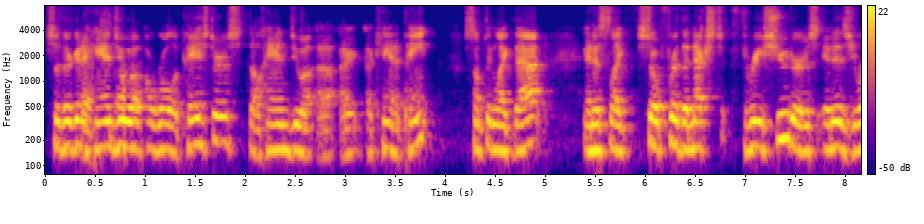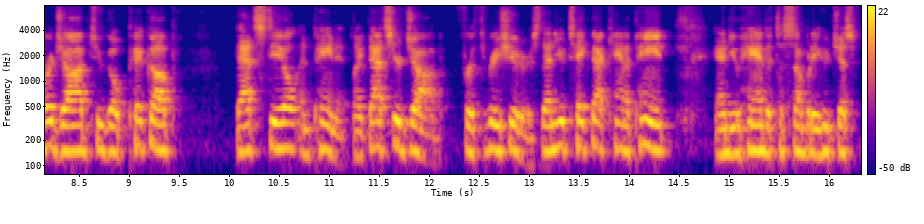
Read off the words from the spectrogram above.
So they're going to Yes. hand you a, uh-huh. a roll of pasters, they'll hand you a, a, a can of paint, something like that. And it's like, so for the next three shooters, it is your job to go pick up that steel and paint it. Like that's your job for three shooters. Then you take that can of paint and you hand it to somebody who just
